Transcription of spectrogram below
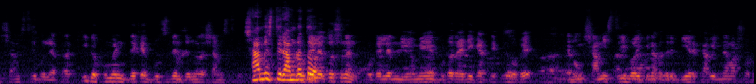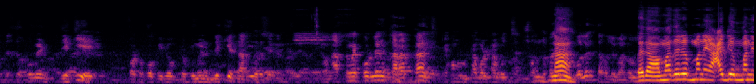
স্বামী স্ত্রী বলে আপনারা কি ডকুমেন্ট দেখে বুঝলেন যে ওনারা স্বামী স্ত্রী স্বামী স্ত্রী আমরা তো তো শুনেন হোটেলের নিয়মে ভোটার আইডি কার্ড দেখতে হবে এবং স্বামী স্ত্রী হয় কিনা তাদের বিয়ের কাবিন নামা সহ তাদের ডকুমেন্ট দেখিয়ে ফটোকপি হোক ডকুমেন্ট দেখিয়ে তারপরে দেবেন এখন আপনারা করলেন খারাপ কাজ এখন উল্টা বলছেন। না। বলেন তাহলে ভালো দাদা আমাদের মানে আইডি মানে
